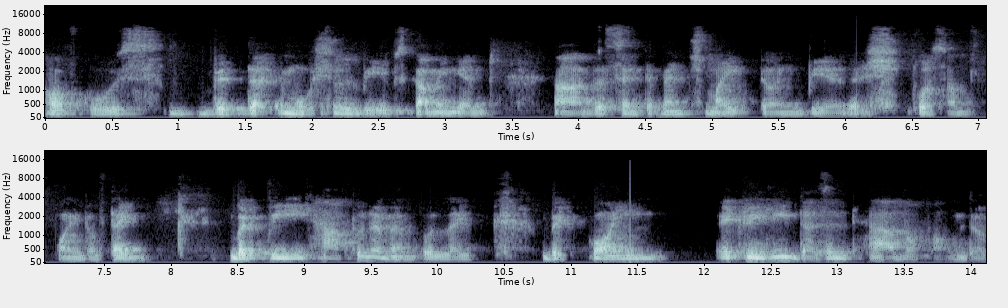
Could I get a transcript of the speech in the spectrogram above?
Of course, with the emotional waves coming in, uh, the sentiments might turn bearish for some point of time. But we have to remember, like, Bitcoin, it really doesn't have a founder.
